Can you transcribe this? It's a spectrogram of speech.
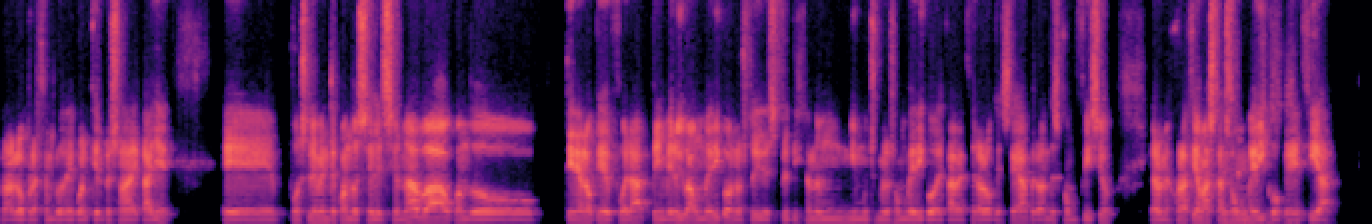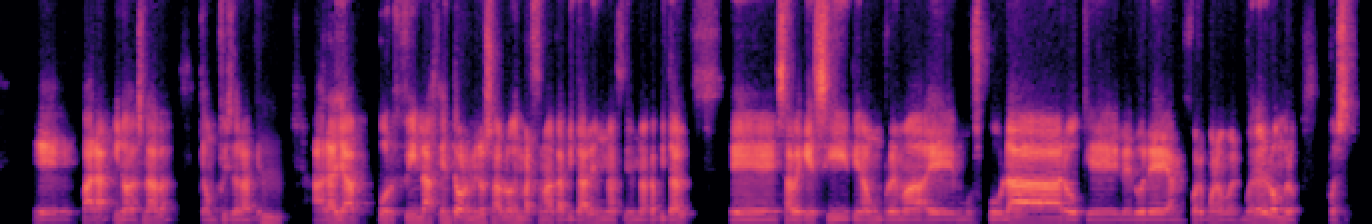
hablo, por ejemplo, de cualquier persona de calle, eh, posiblemente cuando se lesionaba o cuando tenía lo que fuera, primero iba a un médico, no estoy desprestigiando ni mucho menos a un médico de cabecera o lo que sea, pero antes con fisio, y a lo mejor hacía más caso a un médico que decía, eh, para y no hagas nada, que a un fisioterapia. Mm. Ahora ya por fin la gente, o al menos hablo en Barcelona capital, en una, en una capital, eh, sabe que si tiene algún problema eh, muscular o que le duele, a lo mejor, bueno, pues duele el hombro, pues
